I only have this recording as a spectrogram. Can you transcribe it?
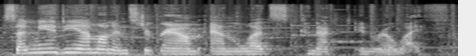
send me a DM on Instagram, and let's connect in real life.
